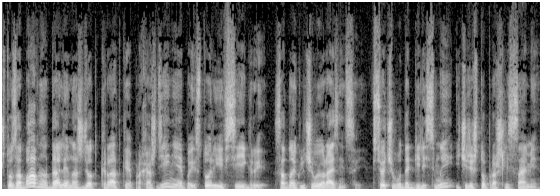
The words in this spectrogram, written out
Что забавно, далее нас ждет краткое прохождение по истории всей игры, с одной ключевой разницей. Все, чего добились мы и через что прошли сами,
